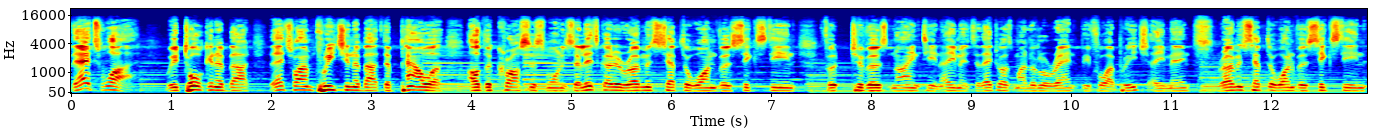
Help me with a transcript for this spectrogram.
That's why we're talking about, that's why I'm preaching about the power of the cross this morning. So let's go to Romans chapter 1, verse 16 to verse 19. Amen. So that was my little rant before I preach. Amen. Romans chapter 1, verse 16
